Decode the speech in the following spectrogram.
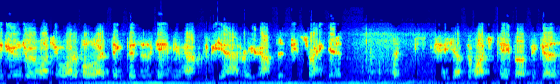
if you enjoy watching water polo, I think this is a game you have to be at, or you have to at least try and get. You have to watch tape of because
